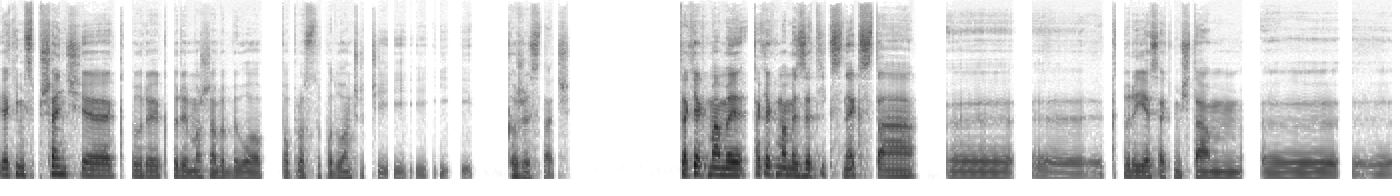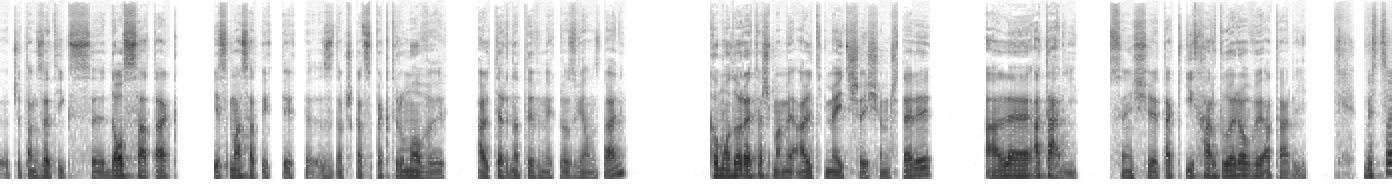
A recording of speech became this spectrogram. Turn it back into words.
jakimś sprzęcie, który, który można by było po prostu podłączyć i, i, i, i korzystać. Tak jak mamy, tak jak mamy ZX Nexta, y, y, który jest jakimś tam, y, y, czy tam ZX DOSa, tak? Jest masa tych, tych na przykład spektrumowych, alternatywnych rozwiązań. Commodore też mamy Ultimate 64, ale Atari, w sensie taki hardware'owy Atari. Wiesz co,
